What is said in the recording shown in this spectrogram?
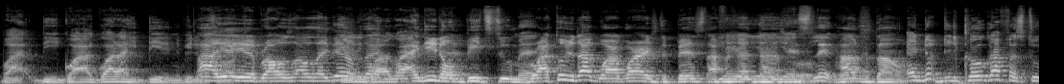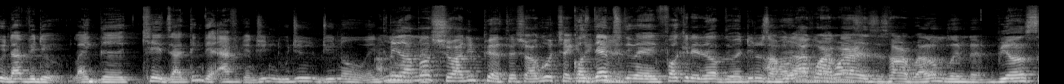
But the gwara gwara he did in the video. Ah, yeah, hard. yeah, bro. I was, I was like, Yeah, damn, the like, gwara gwara. I did it on beats too, man. bro. I told you that Gwara Gwara is the best African yeah, yeah, dance, yeah, bro. lit, bro. Hands down. And the, the choreographers too in that video, like the kids, I think they're African. Do you, would you do you know? I mean, I'm that? not sure. I didn't pay attention. I'll go check it. Because them they were fucking it up. They were doing Ah, some bro, other that Gwara Gwara is, is hard, bro. I don't blame them. Beyonce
